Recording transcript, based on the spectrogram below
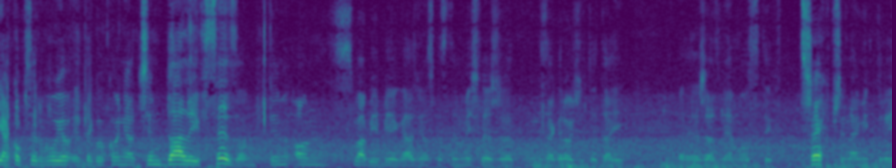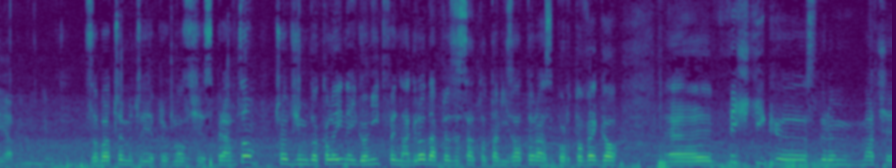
jak obserwuję tego konia, czym dalej w sezon, tym on słabiej biega, w związku z tym myślę, że nie zagrozi tutaj e, żadnemu z tych trzech przynajmniej, które ja wymieniłem. Zobaczymy, czy je prognozy się sprawdzą. Przechodzimy do kolejnej gonitwy. Nagroda prezesa totalizatora sportowego. E, wyścig, e, z którym macie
